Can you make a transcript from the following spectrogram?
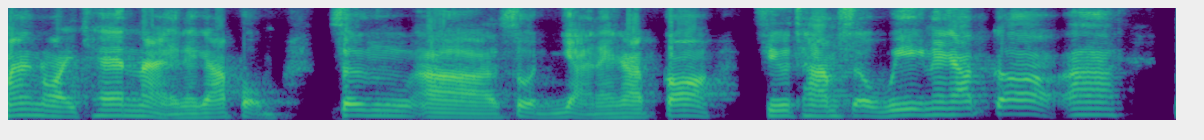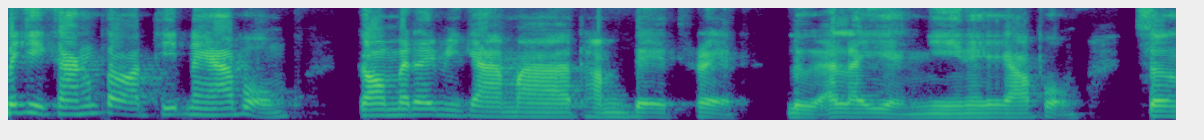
มากน้อยแค่ไหนนะครับผม ซึ่งส่วนใหญ่นะครับก็ few times a week นะครับก็ไม่กี่ครั้งต่ออาทิตย์นะครับผม ก็ไม่ได้มีการมาทำเดย์เทรดหรืออะไรอย่างนี้นะครับผม ซึ่ง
